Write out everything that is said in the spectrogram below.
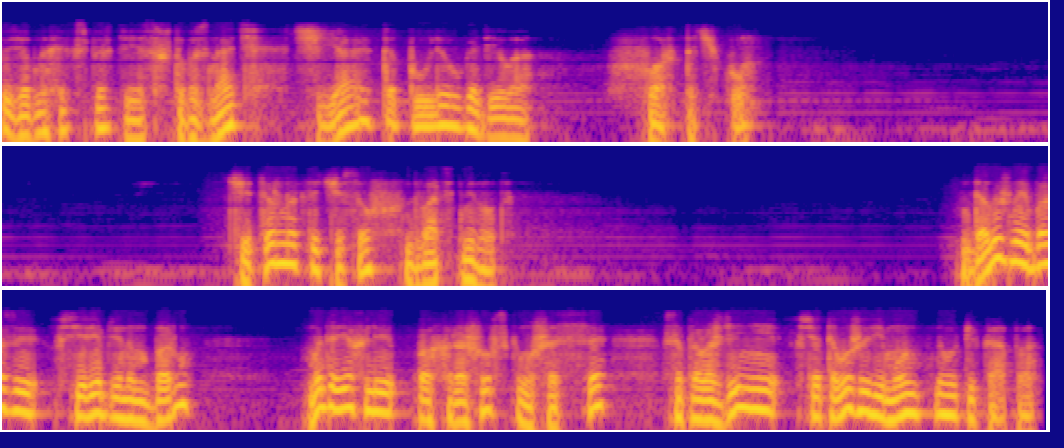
судебных экспертиз, чтобы знать, чья эта пуля угодила в форточку. 14 часов 20 минут. До лыжной базы в Серебряном Бару мы доехали по Хорошовскому шоссе в сопровождении все того же ремонтного пикапа.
